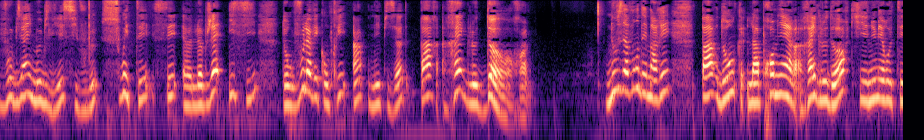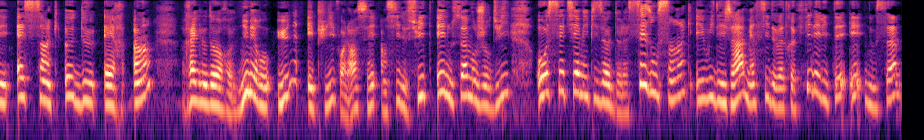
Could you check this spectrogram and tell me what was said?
vos biens immobiliers si vous le souhaitez. C'est euh, l'objet ici. Donc, vous l'avez compris, un épisode par règle d'or. Nous avons démarré par donc la première règle d'or qui est numérotée S5E2R1, règle d'or numéro 1, et puis voilà, c'est ainsi de suite. Et nous sommes aujourd'hui au septième épisode de la saison 5, et oui déjà, merci de votre fidélité, et nous sommes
